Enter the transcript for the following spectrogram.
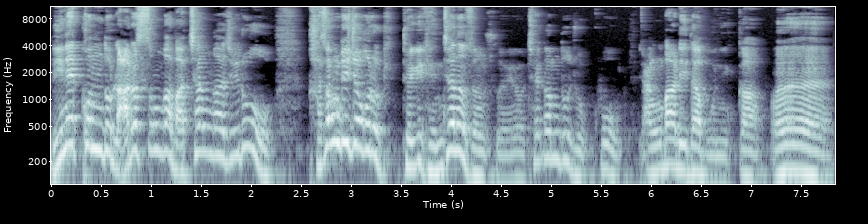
리네컨도 라르슨과 마찬가지로 가성비적으로 되게 괜찮은 선수예요. 체감도 좋고 양발이다 보니까 예,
